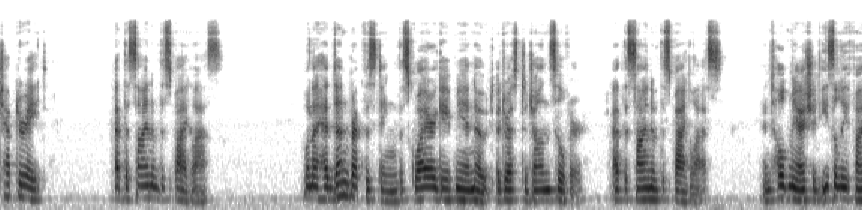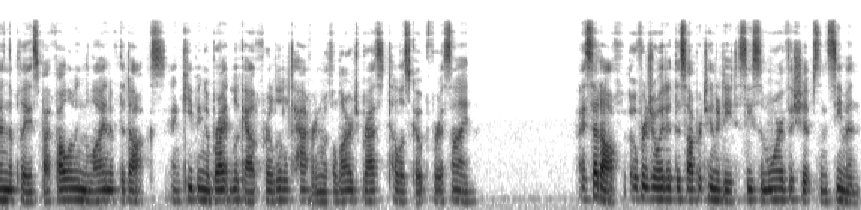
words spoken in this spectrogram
Chapter 8 At the Sign of the Spyglass. When I had done breakfasting the squire gave me a note addressed to John Silver, at the sign of the Spyglass, and told me I should easily find the place by following the line of the docks and keeping a bright lookout for a little tavern with a large brass telescope for a sign. I set off, overjoyed at this opportunity to see some more of the ships and seamen,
